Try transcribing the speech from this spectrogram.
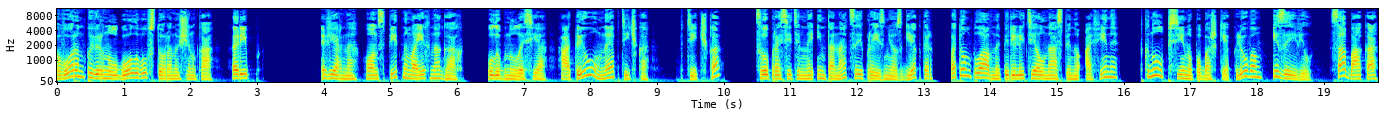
Ворон повернул голову в сторону щенка. «Рип». «Верно, он спит на моих ногах», — улыбнулась я. «А ты умная птичка». «Птичка?» С вопросительной интонацией произнес Гектор, потом плавно перелетел на спину Афины, ткнул псину по башке клювом и заявил «Собака!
